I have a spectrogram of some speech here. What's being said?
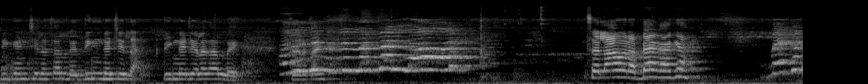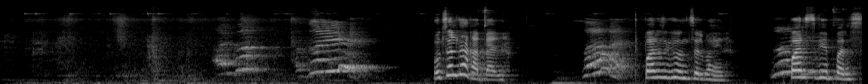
दिगंचीला चाललंय. दिंगचीला दिंगचीला चाललंय. तर काय चला आवरा बॅगा घ्या. उचल का बॅग. पर्स घेऊन चल बाहेर. पर्स घे पर्स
